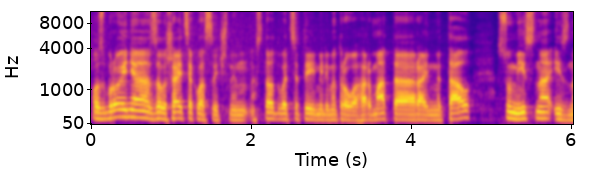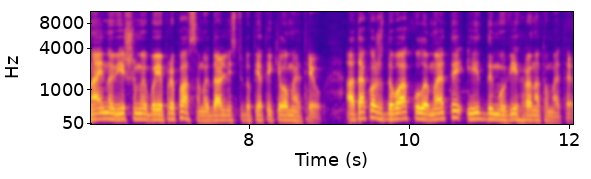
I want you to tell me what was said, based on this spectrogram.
Озброєння залишається класичним. 120-мм гармата Райнметал сумісна із найновішими боєприпасами дальністю до 5 кілометрів, а також два кулемети і димові гранатомети.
